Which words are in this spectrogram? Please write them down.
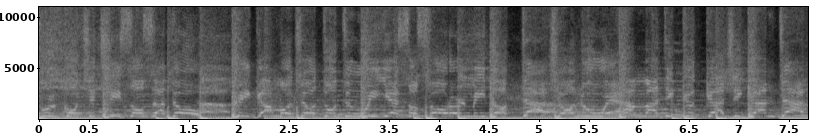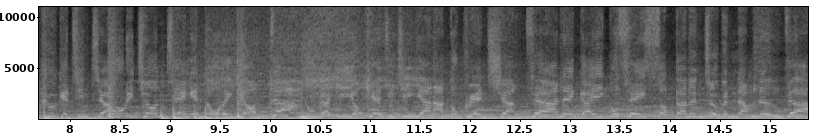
불꽃이 치솟아 않아도 괜찮다. 내가 이곳에 있었다는 적은 남는다.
